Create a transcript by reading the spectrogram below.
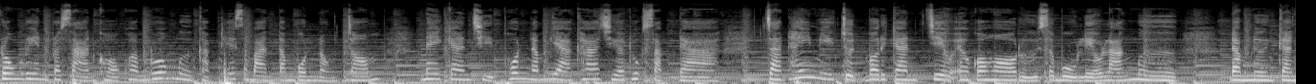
โรงเรียนประสานขอความร่วมมือกับเทศบาลตำบลหนองจ้อม ในการฉีดพ่นน้ำยาฆ่าเชื้อทุกสัปดาห์ จัดให้มีจุดบริการเจลแอลกอฮอล์หรือสบู่เหลวล้างมือ ดำเนินการ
